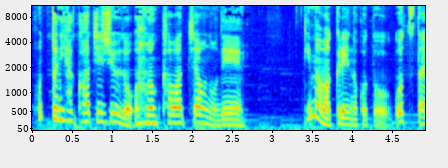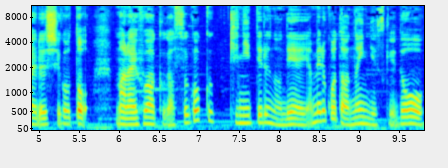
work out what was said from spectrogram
本当に180度 変わっちゃうので今はクレイのことを伝える仕事、まあ、ライフワークがすごく気に入ってるのでやめることはないんですけど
